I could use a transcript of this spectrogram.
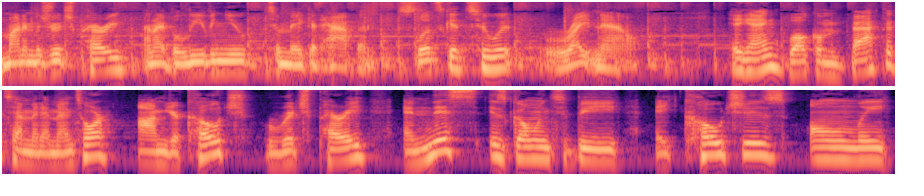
My name is Rich Perry, and I believe in you to make it happen. So let's get to it right now. Hey, gang, welcome back to 10 Minute Mentor. I'm your coach, Rich Perry, and this is going to be a coaches only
